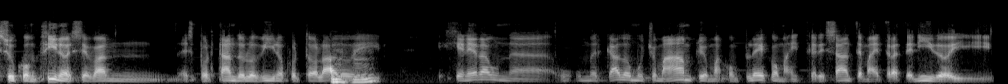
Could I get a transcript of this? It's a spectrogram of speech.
su confino y se van exportando los vinos por uh -huh. y genera una, un mercado mucho más amplio, más complejo, más interesante, más entretenido y,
